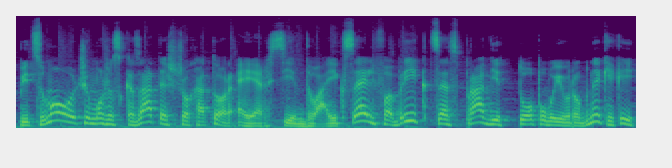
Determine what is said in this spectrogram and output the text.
Підсумовуючи, можу сказати, що Hator ARC 2XL Fabric – це справді топовий виробник, який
